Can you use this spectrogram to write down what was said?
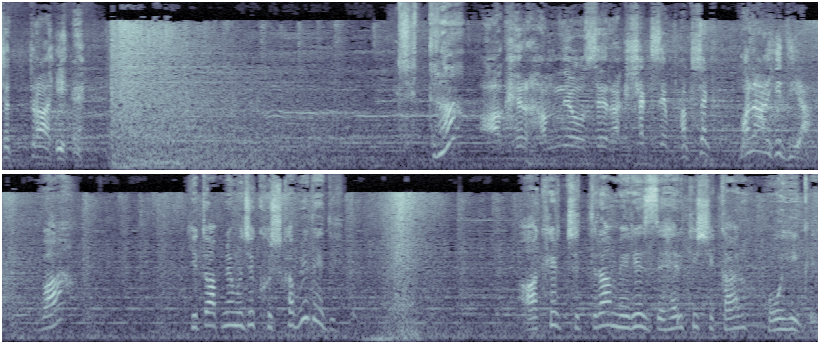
चित्रा ही है। चित्रा? आखिर हमने उसे रक्षक से भक्षक बना ही दिया। वाह। ये तो आपने मुझे खुशखबरी दे दी। आखिर चित्रा मेरे जहर की शिकार हो ही गई।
